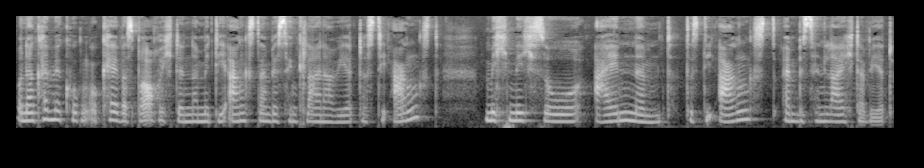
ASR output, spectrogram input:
Und dann können wir gucken, okay, was brauche ich denn, damit die Angst ein bisschen kleiner wird, dass die Angst mich nicht so einnimmt, dass die Angst ein bisschen leichter wird.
